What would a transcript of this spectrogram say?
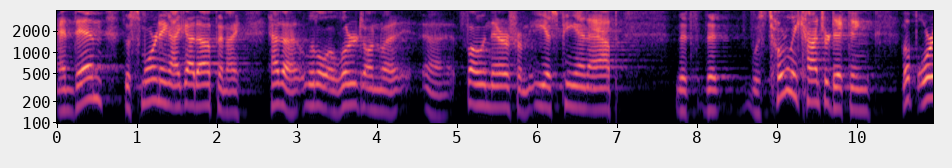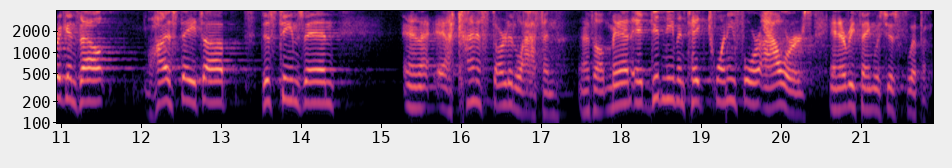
And then this morning I got up and I had a little alert on my uh, phone there from ESPN app that's, that was totally contradicting. Oh, Oregon's out, Ohio State's up, this team's in. And I, I kind of started laughing. And I thought, man, it didn't even take 24 hours and everything was just flipping.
